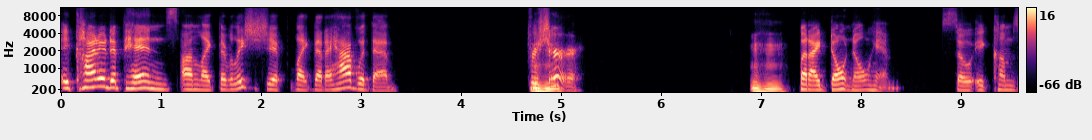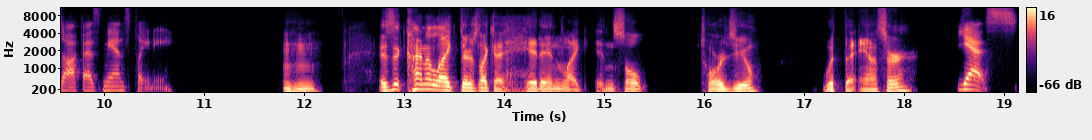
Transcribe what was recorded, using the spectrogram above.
it kind of depends on like the relationship like that i have with them for Mhm. sure mhm, but i don't know him so it comes off as mansplaining mhm. Is it kind of like there's like a hidden like insult towards you with the answer, yes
